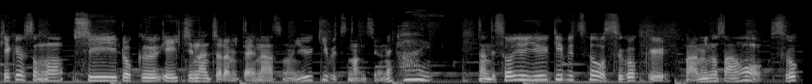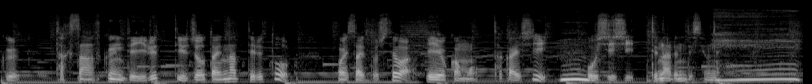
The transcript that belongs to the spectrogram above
結局その C6H なんちゃらみたいなその有機物なんですよね。うはい。なんでそういう有機物をすごく、まあ、アミノ酸をすごくたくさん含んでいるっていう状態になってるとお野菜としては栄養価も高いしうん。美味しいしってなるんですよね。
